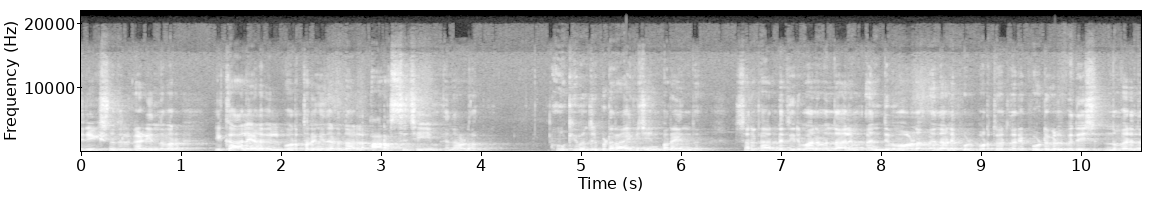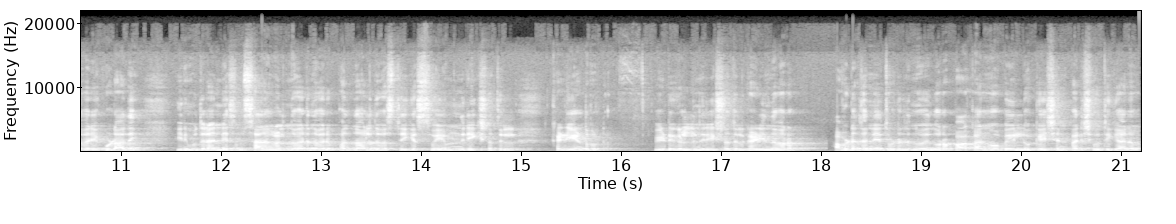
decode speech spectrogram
നിരീക്ഷണത്തിൽ കഴിയുന്നവർ ഇക്കാലയളവിൽ പുറത്തിറങ്ങി നടന്നാൽ അറസ്റ്റ് ചെയ്യും എന്നാണ് മുഖ്യമന്ത്രി പിണറായി വിജയൻ പറയുന്നത്. സർക്കാരിന്റെ തീരുമാനം എന്തായാലും അന്തിമമാണ് എന്നാണ് ഇപ്പോൾ പുറത്തുവരുന്ന റിപ്പോർട്ടുകൾ. വിദേശത്തു നിന്നും വരുന്നവരെ കൂടാതെ ഇനി മുതൽ അന്യ സംസ്ഥാനങ്ങളിൽ നിന്ന് വരുന്നവരും പതിനാല് ദിവസത്തേക്ക് സ്വയം നിരീക്ഷണത്തിൽ കഴിയേണ്ടതുണ്ട്. വീടുകളിൽ നിരീക്ഷണത്തിൽ കഴിയുന്നവർ അവിടെ തന്നെ തുടരുന്നു എന്ന് ഉറപ്പാക്കാൻ മൊബൈൽ ലൊക്കേഷൻ പരിശോധിക്കാനും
